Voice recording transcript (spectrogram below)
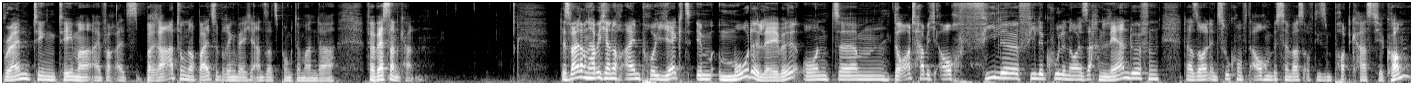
Branding-Thema einfach als Beratung noch beizubringen, welche Ansatzpunkte man da verbessern kann. Des Weiteren habe ich ja noch ein Projekt im Modelabel und ähm, dort habe ich auch viele, viele coole neue Sachen lernen dürfen. Da soll in Zukunft auch ein bisschen was auf diesem Podcast hier kommen.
